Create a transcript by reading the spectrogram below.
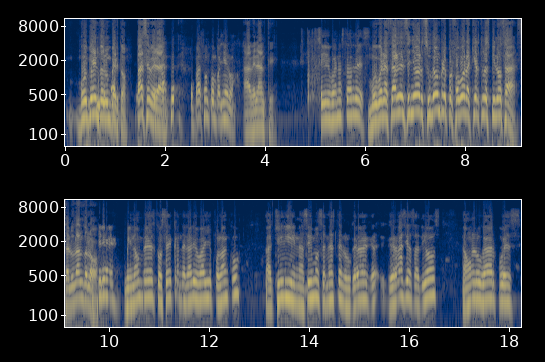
Muy bien, don Humberto. Pásemela. Te paso un compañero. Adelante. Sí, buenas tardes. Muy buenas tardes, señor. Su nombre, por favor, aquí Arturo Espinosa, saludándolo. Mire, mi nombre es José Candelario Valle Polanco. Aquí nacimos en este lugar, gracias a Dios, a un lugar pues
